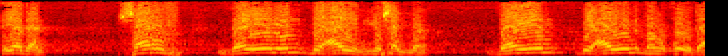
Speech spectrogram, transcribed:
يدا. صرف دين بعين يسمى. دين بعين منقودة.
